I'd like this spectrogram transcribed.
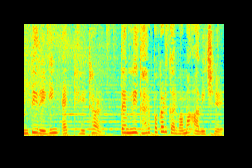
એન્ટી રેગિંગ એક્ટ હેઠળ તેમની ધરપકડ કરવામાં આવી છે.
